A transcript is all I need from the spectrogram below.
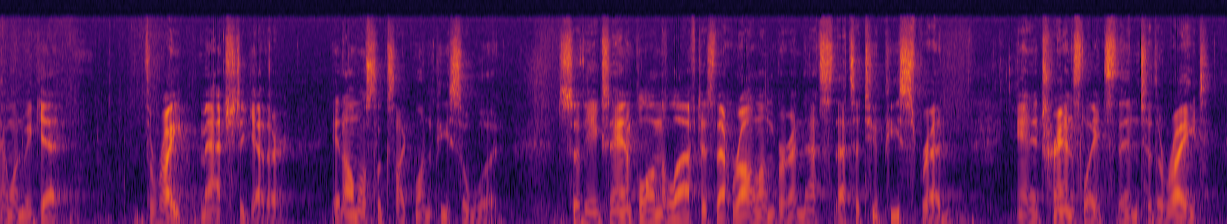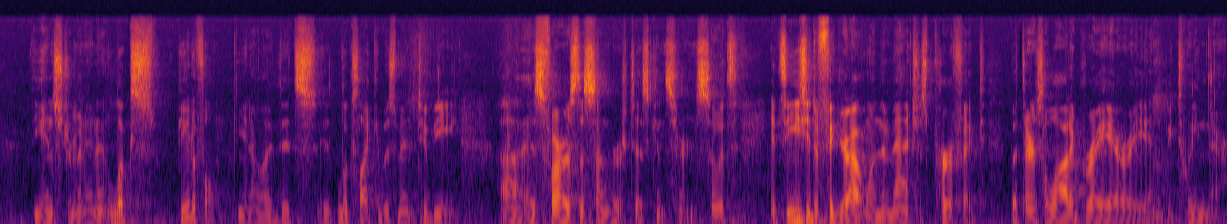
Now, when we get the right match together, it almost looks like one piece of wood. So the example on the left is that raw lumber, and that's, that's a two-piece spread, and it translates then to the right, the instrument, and it looks beautiful. You know, it, it's, it looks like it was meant to be uh, as far as the sunburst is concerned. So it's, it's easy to figure out when the match is perfect, but there's a lot of gray area in between there.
